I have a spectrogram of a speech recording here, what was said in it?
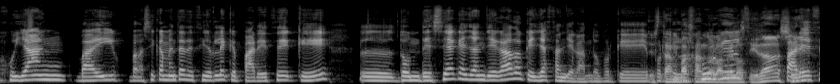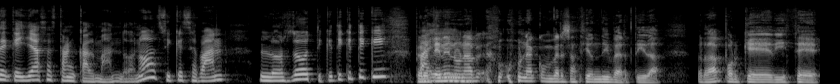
Julián va ahí básicamente a decirle que parece que donde sea que hayan llegado, que ya están llegando, porque, Están porque los bajando la velocidad, sí. parece que ya se están calmando, ¿no? Así que se van los dos, tiqui, tiqui, tiqui. Pero tienen una, una conversación divertida, ¿verdad? Porque dice,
